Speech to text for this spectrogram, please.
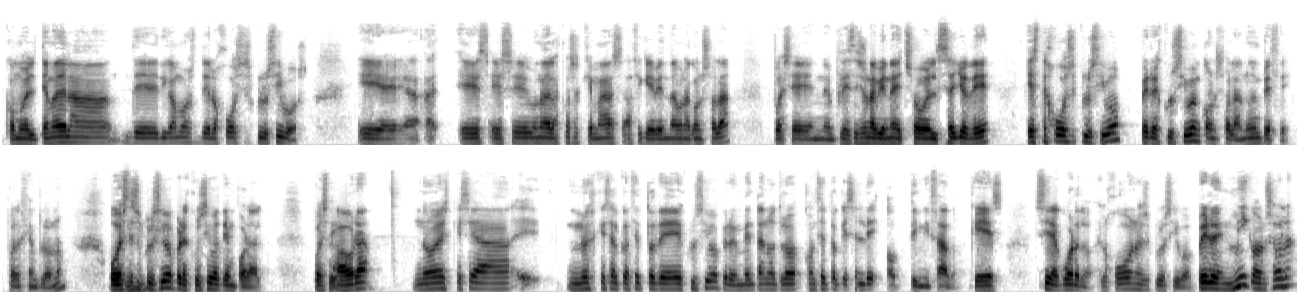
como el tema de la, de, digamos, de los juegos exclusivos? eh, es, es una de las cosas que más hace que venda una consola. Pues en PlayStation habían hecho el sello de este juego es exclusivo, pero exclusivo en consola, no en PC, por ejemplo, ¿no? O este es exclusivo, pero exclusivo temporal. Pues Sí. ahora no es que sea eh, no es que sea el concepto de exclusivo, pero inventan otro concepto que es el de optimizado, que es, sí, de acuerdo, el juego no es exclusivo, pero en mi consola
